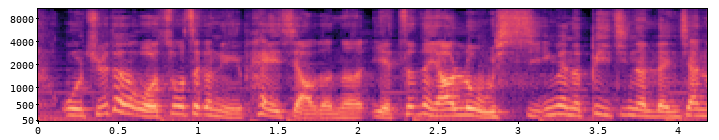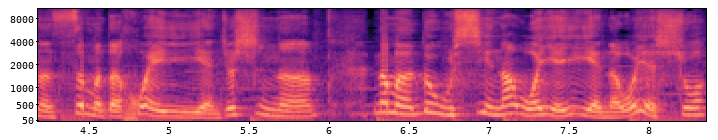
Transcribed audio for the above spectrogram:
我觉得我做这个女配角的呢，也真的要入戏，因为呢，毕竟呢，人家呢这么的会演，就是呢那么入戏，那我也演了，我也说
